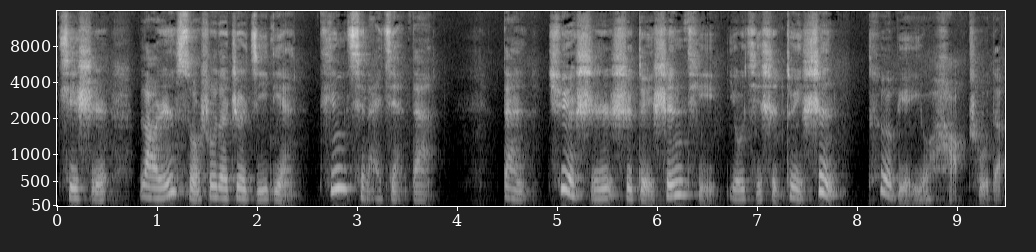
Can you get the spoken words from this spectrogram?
其实老人所说的这几点听起来简单，但确实是对身体，尤其是对肾特别有好处的。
